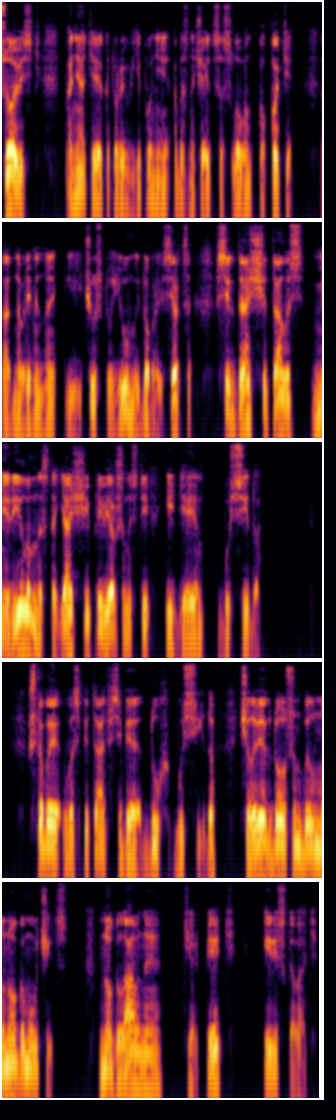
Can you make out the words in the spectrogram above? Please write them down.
Совесть, понятие, которое в Японии обозначается словом «кокоти», а одновременно и чувство, и ум, и доброе сердце, всегда считалось мерилом настоящей приверженности идеям Бусидо. Чтобы воспитать в себе дух Бусидо, человек должен был многому учиться, но главное — терпеть и рисковать.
